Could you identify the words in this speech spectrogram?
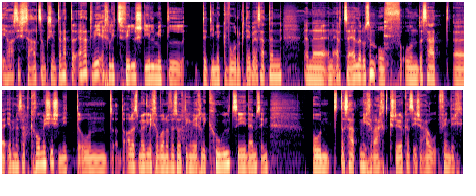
Ja, es ist seltsam gewesen. Und dann hat er, er hat wie ein bisschen zu viel Stilmittel dort hineingewurgt. Eben, es hat einen, einen, einen Erzähler aus dem Off und es hat, äh, eben, es hat komische Schnitte und alles Mögliche, wo er versucht, irgendwie ein bisschen cool zu sein in dem Sinn. Und das hat mich recht gestört. Es ist auch, finde ich,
